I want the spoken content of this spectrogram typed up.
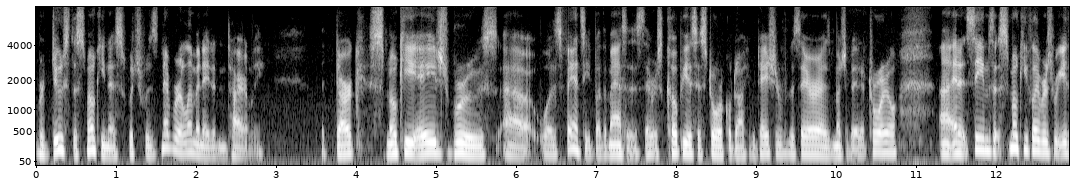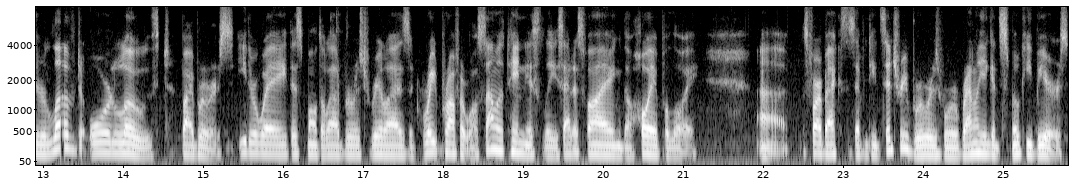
reduce the, smokiness, which was never eliminated entirely. The dark, smoky aged brews uh, was fancied by the masses. There is copious historical documentation from this era, as much of it editorial, uh, and it seems that smoky flavors were either loved or loathed by brewers. Either way, this malt allowed brewers to realize a great profit while simultaneously satisfying the hoi polloi. Uh, as far back as the 17th century, brewers were rallying against smoky beers.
